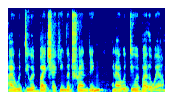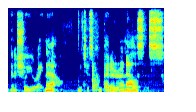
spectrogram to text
I would do it by checking the trending, and I would do it by the way I'm going to show you right now, which is competitor analysis.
